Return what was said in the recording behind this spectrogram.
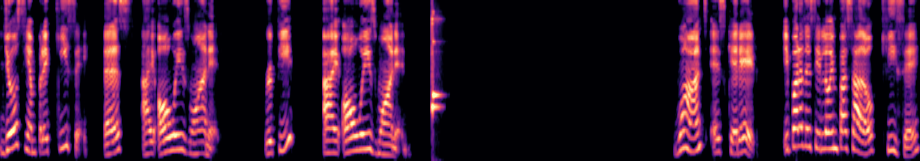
Yo siempre quise. Es I always wanted. Repeat. I always wanted. Want es querer. Y para decirlo en pasado, quise,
